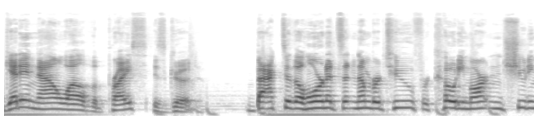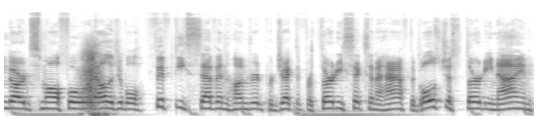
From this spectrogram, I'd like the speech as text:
Get in now while the price is good. Back to the Hornets at number two for Cody Martin, shooting guard, small forward eligible, 5,700, projected for 36 and a half. The goal's just 39.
